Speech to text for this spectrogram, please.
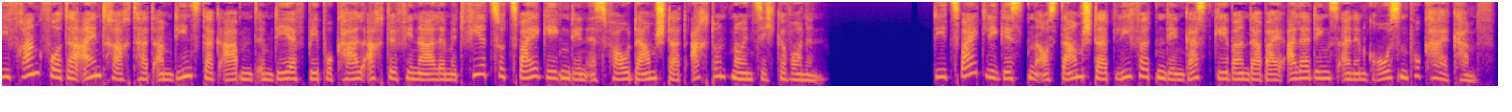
Die Frankfurter Eintracht hat am Dienstagabend im DFB-Pokal-Achtelfinale mit 4 zu 2 gegen den SV Darmstadt 98 gewonnen. Die Zweitligisten aus Darmstadt lieferten den Gastgebern dabei allerdings einen großen Pokalkampf.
